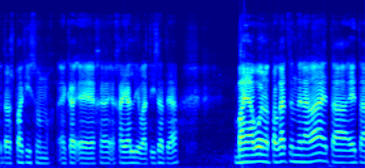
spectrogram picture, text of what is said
eta ospakizun eh, ja- jaialdi bat izatea. Baina bueno, tokatzen dena da eta eta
